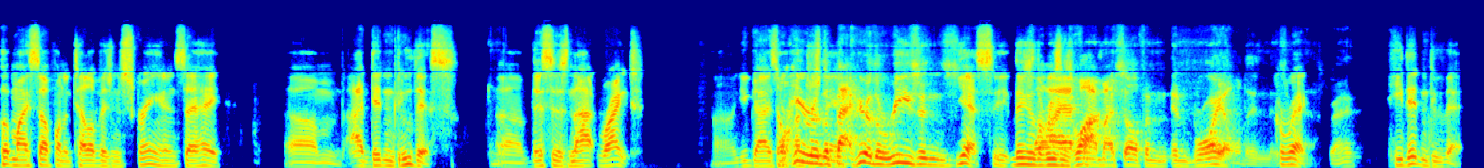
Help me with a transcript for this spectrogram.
put myself on a television screen and say, "Hey, um, I didn't do this. Uh, this is not right. Uh, you guys don't. Well, here understand. are the back. Here are the reasons. Yes, these are the reasons I why I myself in, embroiled in this. Correct. Mess, right. He didn't do that.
